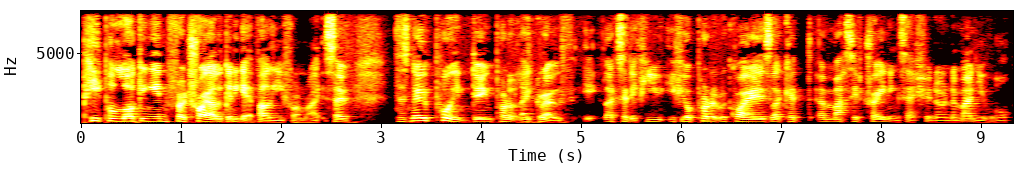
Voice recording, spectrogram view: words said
people logging in for a trial are going to get value from, right? So there's no point doing product led growth. It, like I said, if you if your product requires like a, a massive training session or a manual,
